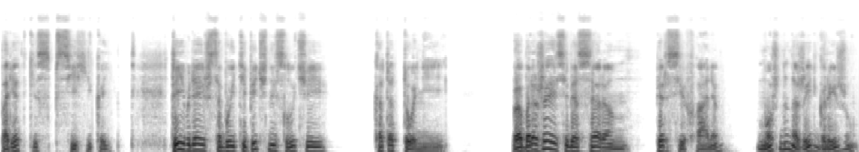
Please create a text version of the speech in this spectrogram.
порядке с психикой. Ты являешь собой типичный случай кататонии. Воображая себя сэром Персифалем, можно нажить грыжу,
